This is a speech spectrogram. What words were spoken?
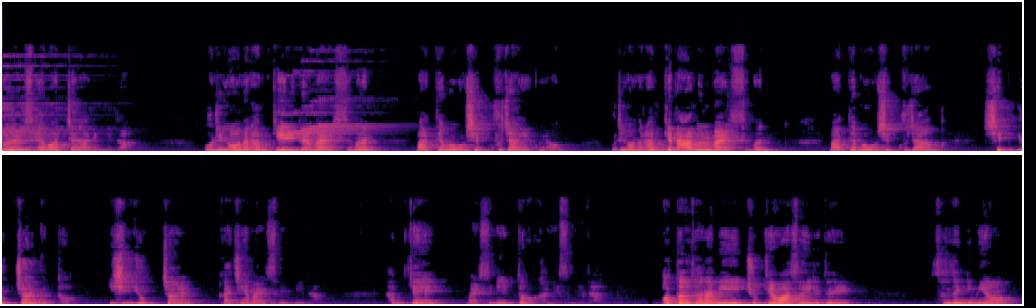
23번째 날입니다. 우리가 오늘 함께 읽을 말씀은 마태복음 19장이고요. 우리가 오늘 함께 나눌 말씀은 마태복음 19장 16절부터 26절까지의 말씀입니다. 함께 말씀 읽도록 하겠습니다. 어떤 사람이 주께 와서 이르되 선생님이여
